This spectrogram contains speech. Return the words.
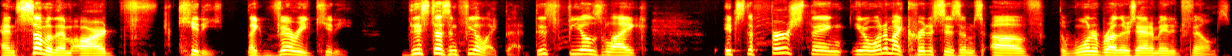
and some of them are f- kitty, like very kitty. This doesn't feel like that. This feels like it's the first thing. You know, one of my criticisms of the Warner Brothers animated films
